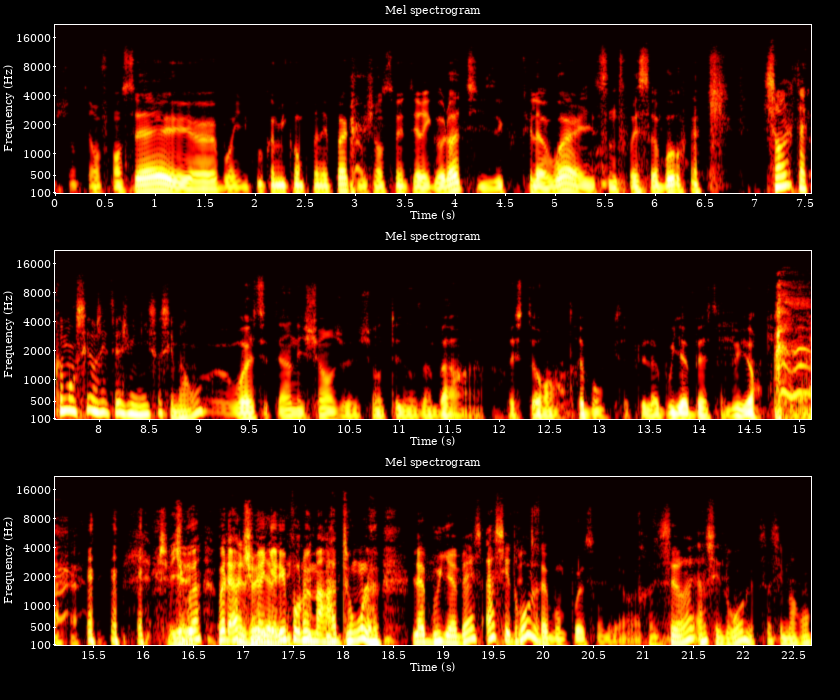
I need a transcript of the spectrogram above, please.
Je chantais en français et euh, bon, et du coup, comme ils comprenaient pas que mes chansons étaient rigolotes, ils écoutaient la voix et ils trouvé ça beau. C'est vrai que t'as commencé aux États-Unis, ça c'est marrant. Euh, ouais, c'était un échange. Je chantais dans un bar, restaurant très bon qui s'appelait la Bouillabaisse à New York. Je vais y Tu aller. vois, voilà, Je tu vais vas y aller pour le marathon, le- la bouillabaisse. Ah, c'est drôle. Très bon poisson d'ailleurs. ouais. C'est vrai, ah, c'est drôle. Ça, c'est marrant.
